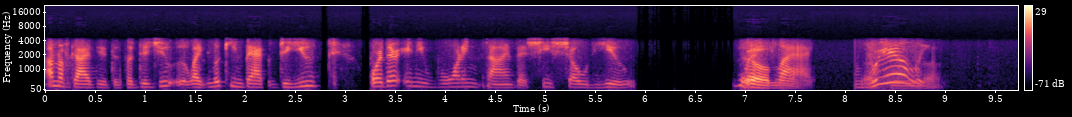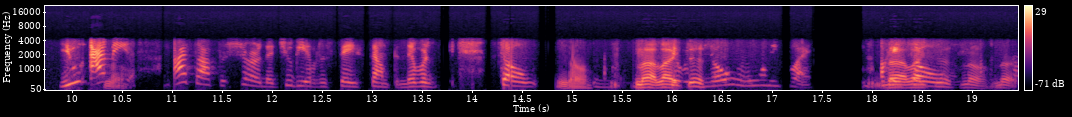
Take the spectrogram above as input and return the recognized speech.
I don't know if guys do this, but did you like looking back? Do you were there any warning signs that she showed you? Hell red no. flag. Absolutely Really? not. You? I No. mean, I thought for sure that you'd be able to say something. There was so No, not like there was this. no warning flag. Okay, not so- like this. No, no.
